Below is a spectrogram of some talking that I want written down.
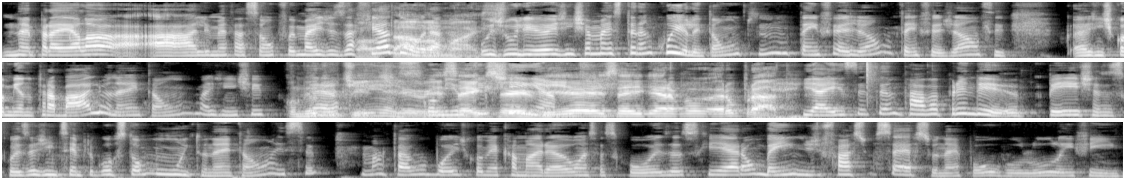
né, para ela a alimentação foi mais desafiadora. Mais. O Júlio e eu, a gente é mais tranquilo. Então, não tem feijão, não tem feijão. Se, a gente comia no trabalho, né? Então a gente. Comia o que tinha. Comia esse aí que, servia, esse aí que era, era o prato. E aí você tentava aprender. Peixe, essas coisas a gente sempre gostou muito, né? Então aí você matava o boi de comer camarão, essas coisas que eram bem de fácil acesso, né? Polvo, lula, enfim.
